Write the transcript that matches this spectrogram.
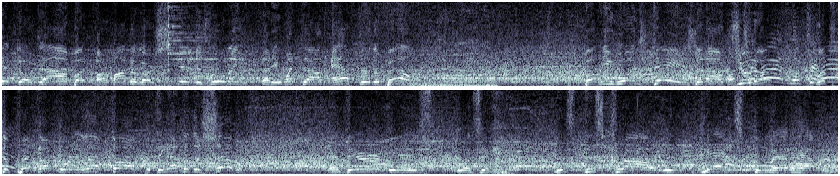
did go down, but Armando Garcia is ruling that he went down after the bell. But he was dazed, and now Watch Judah head, watch your looks to pick up where he left off at the end of the seventh. And there is was a this this crowd gasped when that happened.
